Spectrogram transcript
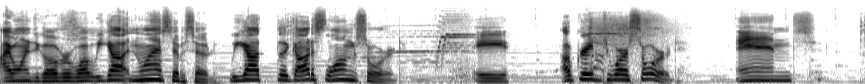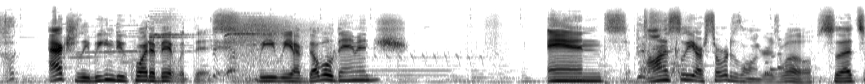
I wanted to go over what we got in the last episode. We got the Goddess Longsword, a upgrade to our sword, and actually we can do quite a bit with this. We we have double damage, and honestly our sword is longer as well, so that's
